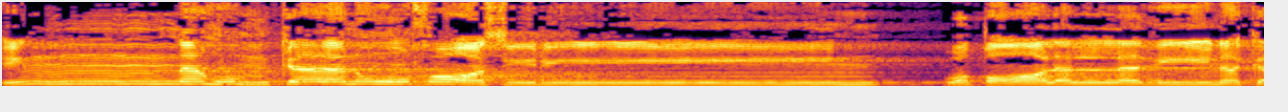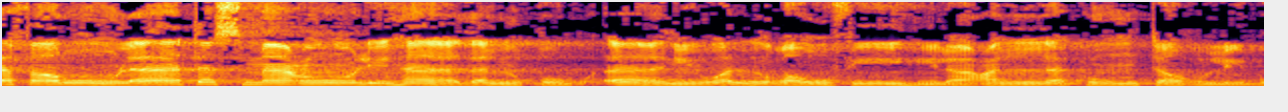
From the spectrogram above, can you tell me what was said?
إنهم كانوا خاسرين. وقال الذين كفروا لا تسمعوا لهذا القرآن والغوا فيه لعلكم تغلبون.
